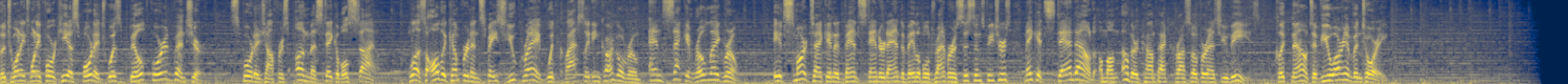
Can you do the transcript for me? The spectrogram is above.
The 2024 Kia Sportage was built for adventure. Sportage offers unmistakable style, plus all the comfort and space you crave with class-leading cargo room and second row legroom. Its smart tech and advanced standard and available driver assistance features make it stand out among other compact crossover SUVs. Click now to view our inventory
